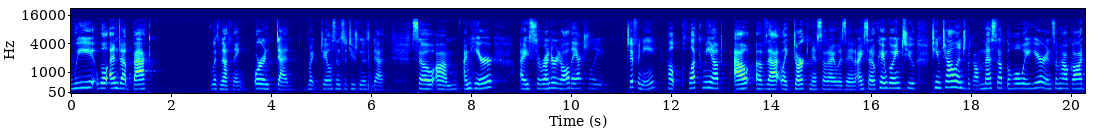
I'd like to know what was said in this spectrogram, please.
we will end up back with nothing or in dead. Like jail's institution is death. So um, I'm here. I surrendered it all. They actually, Tiffany helped pluck me up out of that like darkness that I was in. I said, okay, I'm going to Teen Challenge, but got messed up the whole way here. And somehow God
